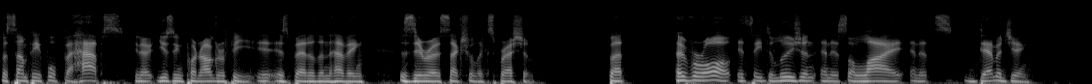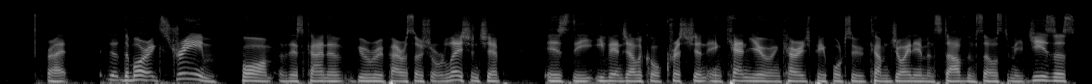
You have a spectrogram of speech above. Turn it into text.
for some people, perhaps you know using pornography is better than having zero sexual expression. But overall, it's a delusion and it's a lie and it's damaging. Right. The, the more extreme form of this kind of guru parasocial relationship is the evangelical Christian in Kenya who encourage people to come join him and starve themselves to meet Jesus,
